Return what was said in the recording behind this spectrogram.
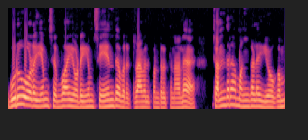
குருவோடையும் செவ்வாயோடையும் சேர்ந்து அவர் டிராவல் பண்ணுறதுனால சந்திர மங்கள யோகம்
